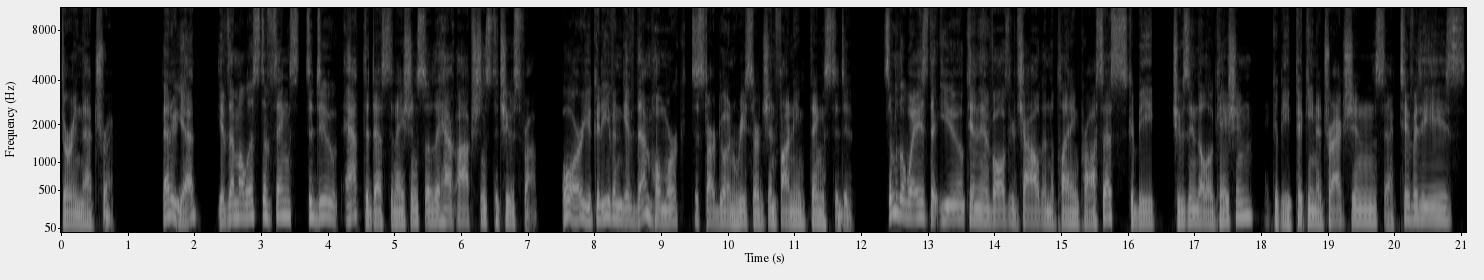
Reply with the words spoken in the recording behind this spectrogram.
during that trip. Better yet, give them a list of things to do at the destination so they have options to choose from. Or you could even give them homework to start doing research and finding things to do. Some of the ways that you can involve your child in the planning process could be choosing the location. It could be picking attractions, activities,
